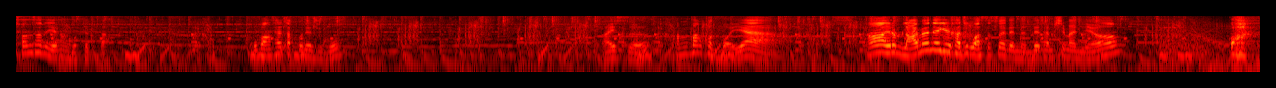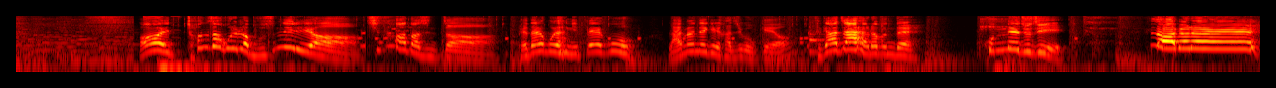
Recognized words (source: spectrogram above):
천사는 예상 못했다. 고방 살짝 보내주고. 나이스. 한방 컷 뭐야? 아 이러면 라면 애길 가지고 왔었어야 됐는데 잠시만요. 와. 아이 천사 고릴라 무슨 일이야? 치사하다 진짜. 배달 고양이 빼고 라면 애길 가지고 올게요. 들어가자 여러분들. 혼내주지. 라면을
